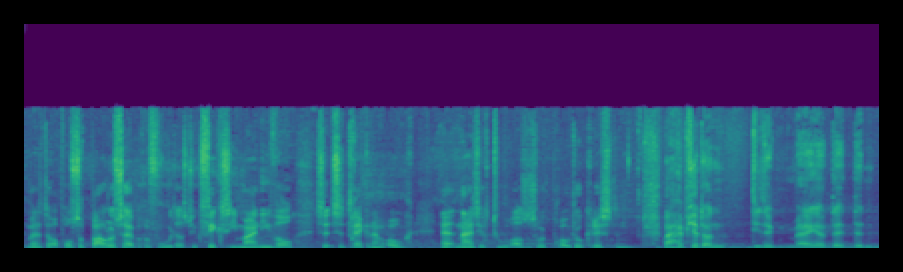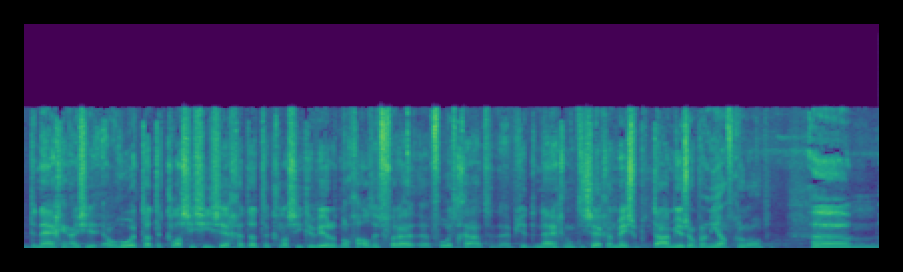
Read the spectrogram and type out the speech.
met de apostel Paulus hebben gevoerd. Dat is natuurlijk fictie, maar in ieder geval... ze, ze trekken hem ook hè, naar zich toe als een soort proto-christen. Maar heb je dan, Dietrich Meijer, de, de, de neiging... als je hoort dat de klassici zeggen... dat de klassieke wereld nog altijd vooruit, uh, voortgaat... heb je de neiging om te zeggen... Mesopotamië is ook nog niet afgelopen? Um,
